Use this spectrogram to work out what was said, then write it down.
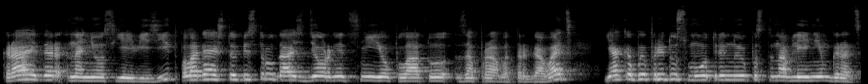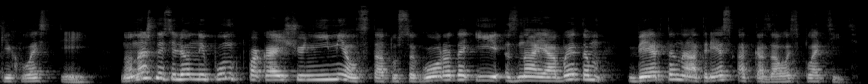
Крайдер нанес ей визит, полагая, что без труда сдернет с нее плату за право торговать, якобы предусмотренную постановлением городских властей. Но наш населенный пункт пока еще не имел статуса города, и, зная об этом, Берта наотрез отказалась платить.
